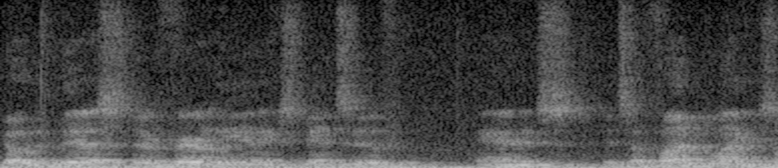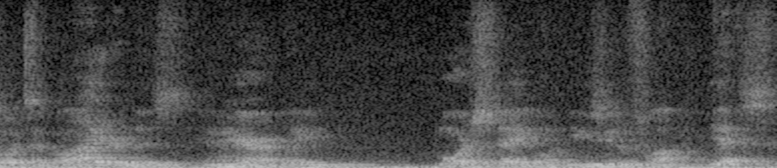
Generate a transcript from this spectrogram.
go to this. They're fairly inexpensive, and it's, it's a fun plane. So it's a glider that's inherently more stable and easy to fly. Yes?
